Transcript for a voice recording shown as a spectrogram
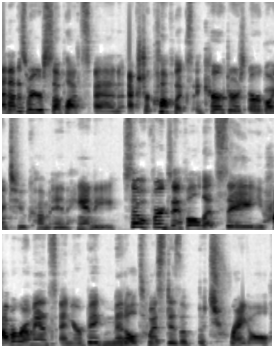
And that is where your subplots and extra conflicts and characters are going to come in handy. So for example, let's say you have a romance and your big middle twist is a betrayal.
